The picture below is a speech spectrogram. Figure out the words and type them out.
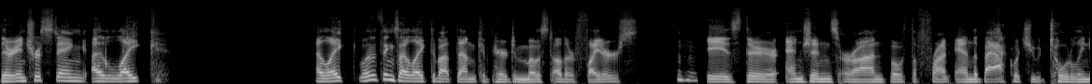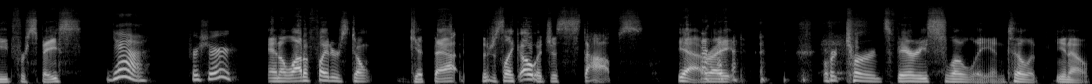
They're interesting. I like I like one of the things I liked about them compared to most other fighters Mhm. is their engines are on both the front and the back, which you would totally need for space. yeah, for sure. And a lot of fighters don't get that. They're just like, oh, it just stops. Yeah, right. or it turns very slowly until it, you know.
